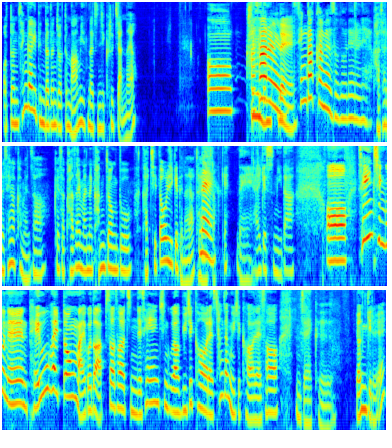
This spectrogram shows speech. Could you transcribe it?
어떤 생각이 든다든지 어떤 마음이 든다든지 그러지 않나요? 어, 가사를 너무- 네. 생각하면서 노래를 해요. 가사를 생각하면서 그래서 가사에 맞는 감정도 같이 떠올리게 되나요? 자연스럽게? 네, 알겠습니다. 어, 세인 친구는 배우 활동 말고도 앞서서 이제 세인 친구가 뮤지컬에서 창작 뮤지컬에서 이제 그 연기를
